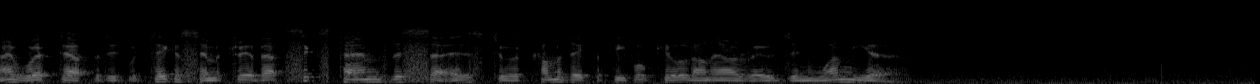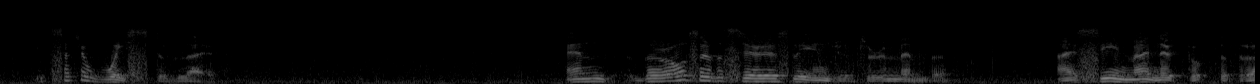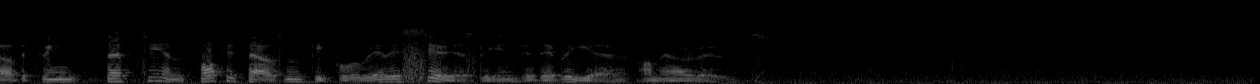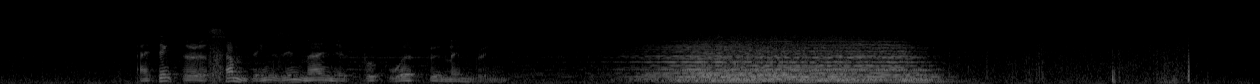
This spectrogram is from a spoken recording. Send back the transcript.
I worked out that it would take a cemetery about six times this size to accommodate the people killed on our roads in one year. It's such a waste of life. And there are also the seriously injured to remember. I see in my notebook that there are between 30 and 40,000 people really seriously injured every year on our roads. I think there are some things in my notebook worth remembering.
